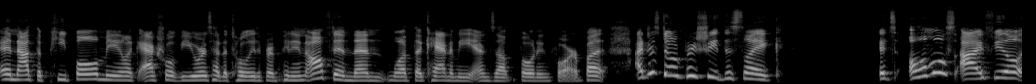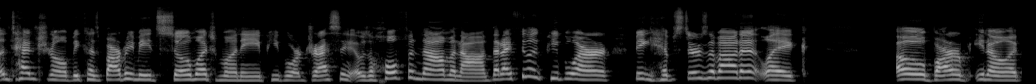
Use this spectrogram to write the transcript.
and not the people. Meaning, like actual viewers had a totally different opinion often than what the Academy ends up voting for. But I just don't appreciate this. Like, it's almost I feel intentional because Barbie made so much money. People were dressing. It was a whole phenomenon that I feel like people are being hipsters about it. Like oh barb you know like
